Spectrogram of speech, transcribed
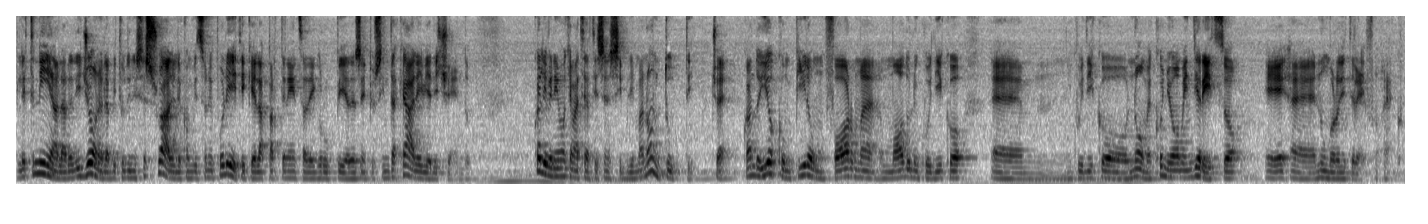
l'etnia, la religione, le abitudini sessuali, le convinzioni politiche, l'appartenenza dei gruppi ad esempio sindacali e via dicendo. Quelli venivano chiamati dati sensibili, ma non tutti. Cioè, quando io compilo un form, un modulo in cui dico, ehm, in cui dico nome, cognome, indirizzo e eh, numero di telefono, ecco.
